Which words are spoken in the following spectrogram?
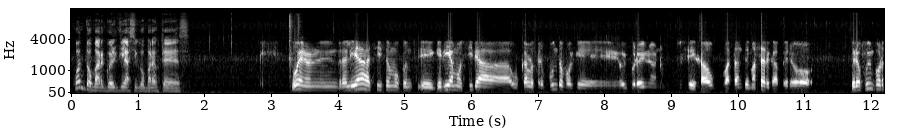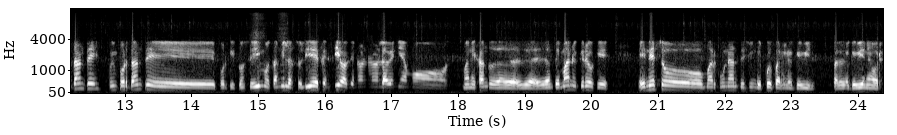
¿Cuánto marcó el clásico para ustedes? Bueno, en realidad sí somos con- eh, queríamos ir a buscar los tres puntos porque hoy por hoy no nos hubiese dejado bastante más cerca, pero pero fue importante, fue importante eh, porque conseguimos también la solidez defensiva que no, no la veníamos manejando de, de- de antemano y creo que en eso marcó un antes y un después para lo que viene, para lo que viene ahora.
